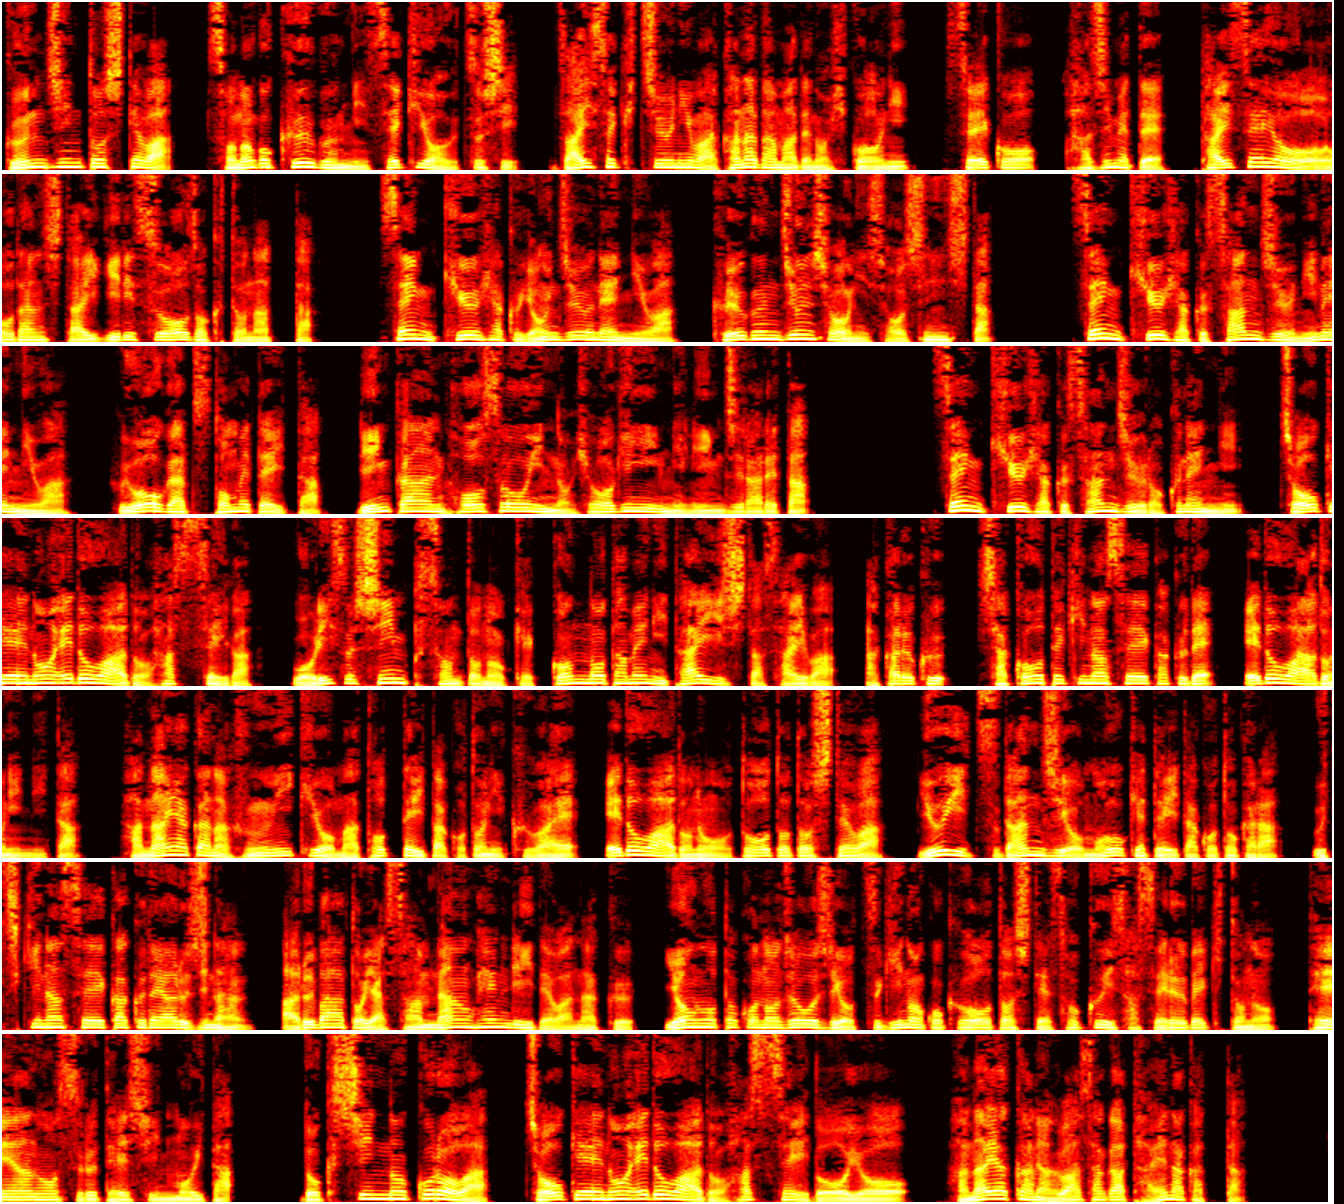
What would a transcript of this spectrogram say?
軍人としては、その後空軍に席を移し、在籍中にはカナダまでの飛行に成功、初めて大西洋を横断したイギリス王族となった。1940年には空軍准将に昇進した。1932年には、不王が務めていたリンカーン放送員の評議員に任じられた。1936年に長兄のエドワード8世が、ウォリス・シンプソンとの結婚のために退位した際は、明るく、社交的な性格で、エドワードに似た、華やかな雰囲気をまとっていたことに加え、エドワードの弟としては、唯一男児を設けていたことから、内気な性格である次男、アルバートや三男ヘンリーではなく、四男のジョージを次の国王として即位させるべきとの提案をする廷臣もいた。独身の頃は、長兄のエドワード8世同様、華やかな噂が絶えなかった。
